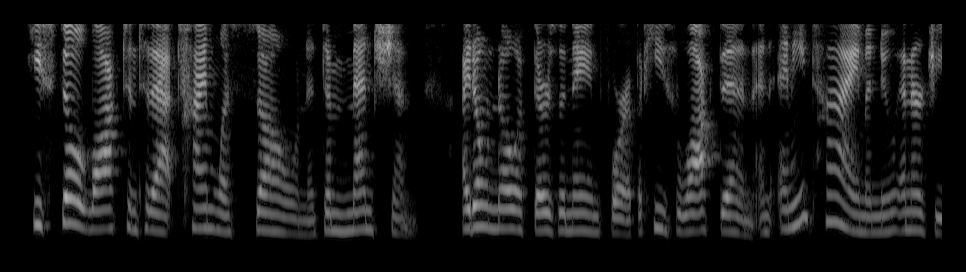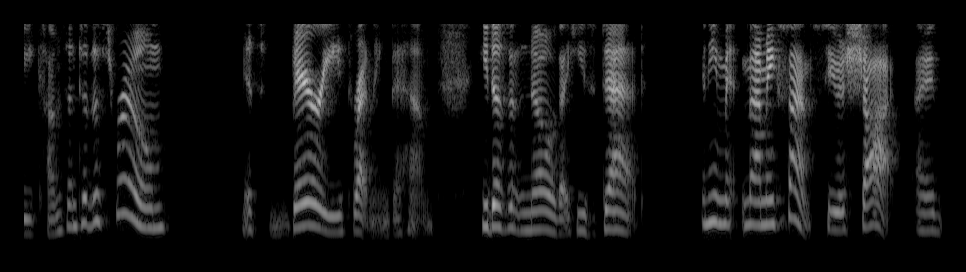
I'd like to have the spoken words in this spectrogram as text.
He's still locked into that timeless zone, dimension. I don't know if there's a name for it, but he's locked in. And any time a new energy comes into this room, it's very threatening to him. He doesn't know that he's dead. And he that makes sense. He was shot, I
